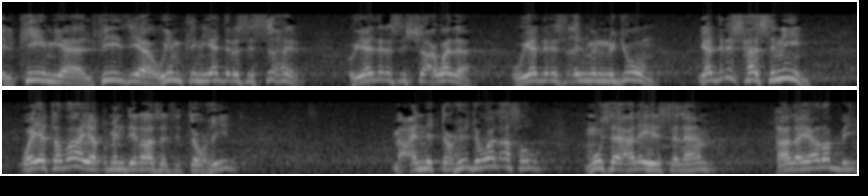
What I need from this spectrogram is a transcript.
الكيمياء الفيزياء ويمكن يدرس السحر ويدرس الشعوذة ويدرس علم النجوم. يدرسها سنين ويتضايق من دراسة التوحيد. مع أن التوحيد هو الأصل. موسى عليه السلام قال يا ربي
